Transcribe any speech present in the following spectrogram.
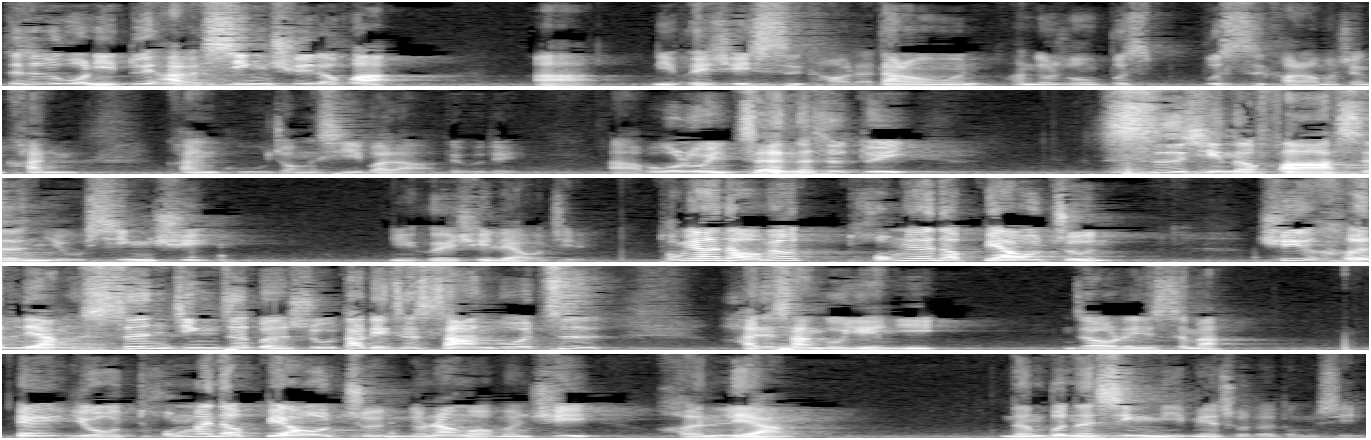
这是如果你对它有兴趣的话，啊，你会去思考的。当然，我们很多时候不不思考了，我们喜欢看看古装戏罢了，对不对？啊，不过如果你真的是对事情的发生有兴趣，你会去了解。同样的，我们要同样的标准。去衡量圣经这本书到底是《三国志》还是《三国演义》，你知道我的意思吗？哎，有同样的标准能让我们去衡量能不能信里面说的东西。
